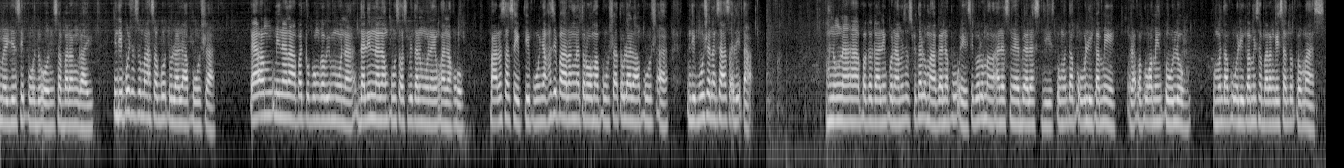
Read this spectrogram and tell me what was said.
emergency po doon sa barangay. Hindi po siya sumasagot, tulala po siya. Kaya ang minarapat ko pong gawin muna, dalhin na lang po sa ospital muna yung anak ko para sa safety po niya. Kasi parang natroma po siya, tulala po siya. Hindi po siya nagsasalita. Nung na pagkagaling po namin sa ospital, umaga na po eh. Siguro mga alas 9, alas 10, pumunta po uli kami. Wala pa po kami tulog. Pumunta po uli kami sa Barangay Santo Tomas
